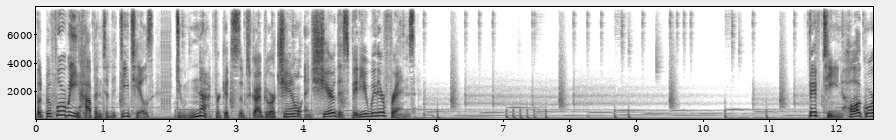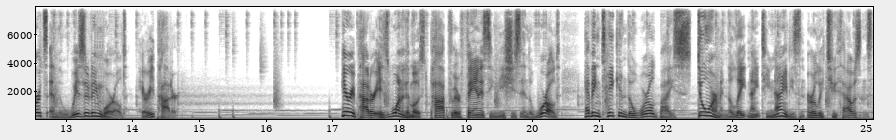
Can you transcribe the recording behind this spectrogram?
But before we hop into the details, do not forget to subscribe to our channel and share this video with your friends. Fifteen Hogwarts and the Wizarding World, Harry Potter. Harry Potter is one of the most popular fantasy niches in the world, having taken the world by storm in the late 1990s and early 2000s,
